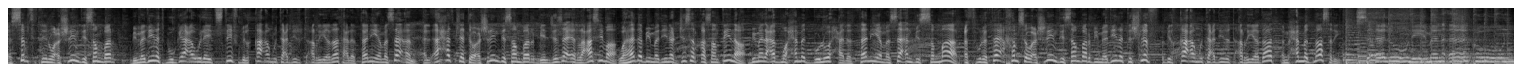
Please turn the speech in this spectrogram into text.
السبت 22 ديسمبر بمدينة بوقاعة ولاية سطيف بالقاعة متعددة الرياضات على الثانية مساء. الأحد 23 ديسمبر بالجزائر العاصمة وهذا بمدينة جسر قسنطينة بملعب محمد بولوح على الثانية مساء بالسمار. الثلاثاء 25 ديسمبر بمدينة شلف بالقاعة متعددة الرياضات محمد ناصري. سألوني من أكون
